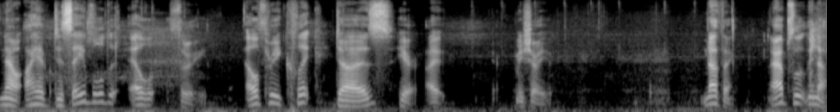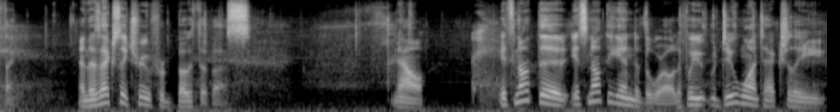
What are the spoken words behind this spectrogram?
now, I have disabled L3. L3 click does... Here, I... Here, let me show you. Nothing. Absolutely nothing. And that's actually true for both of us. Now, it's not the it's not the end of the world. If we do want to actually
